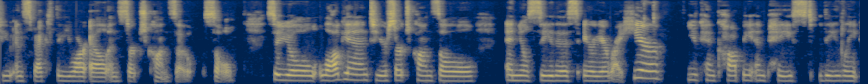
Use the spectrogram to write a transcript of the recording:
to inspect the URL in Search Console. So, you'll log in to your Search Console and you'll see this area right here. You can copy and paste the link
